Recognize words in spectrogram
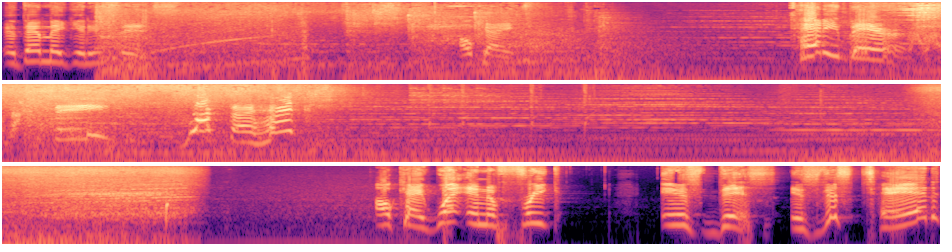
if that make any sense. Okay. Teddy bear! See? What the heck? Okay, what in the freak is this? Is this Ted?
